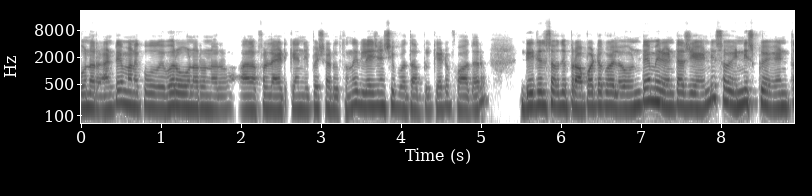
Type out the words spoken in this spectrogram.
owner అంటే మనకు ఎవరు ఓనర్ ఉన్నారు ఆ ఫ్లాట్‌కి అని చెప్పేసి అడుగుతుంది. Relationship with applicant father. Details of the property ఒకవేళ ఉంటే మీరు ఎంటర్ చేయండి. సో, ఎన్ని స్క్వే ఎంత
